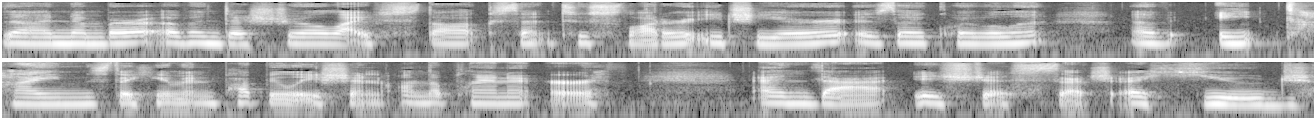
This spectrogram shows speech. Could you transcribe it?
the number of industrial livestock sent to slaughter each year is the equivalent of eight times the human population on the planet Earth. And that is just such a huge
